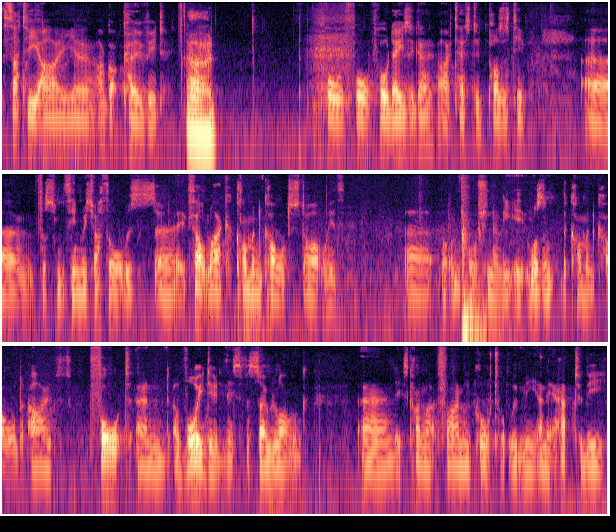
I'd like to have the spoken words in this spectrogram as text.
Sati, I uh, I got COVID. Uh, four, four, four days ago. I tested positive um, for something which I thought was uh, it felt like a common cold to start with, uh, but unfortunately it wasn't the common cold. I've fought and avoided this for so long, and it's kind of like finally caught up with me, and it had to be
